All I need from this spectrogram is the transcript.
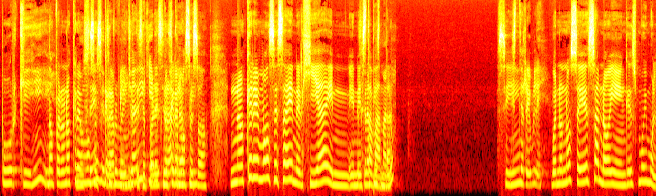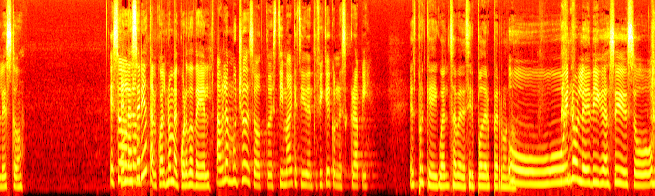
¿Por qué? No, pero no queremos no Scrappy. que se parece no queremos eso. No queremos esa energía en, en esta banda. malo? Sí. Es terrible. Bueno, no sé, es annoying, es muy molesto. Eso en la serie tal cual no me acuerdo de él. Habla mucho de su autoestima que se identifique con Scrappy. Es porque igual sabe decir poder perruno. Uy, no le digas eso.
